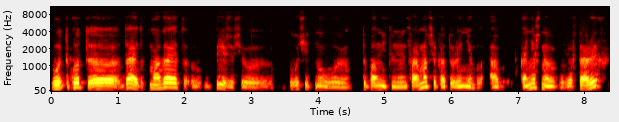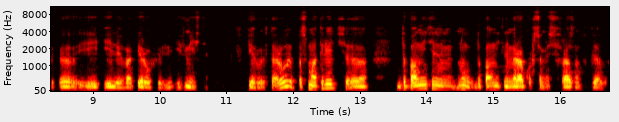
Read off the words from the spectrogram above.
Вот, так вот, э, да, это помогает прежде всего получить новую дополнительную информацию, которой не было. А, конечно, во-вторых, э, или, во-первых, и вместе, первое и второе, посмотреть дополнительными, ну, дополнительными ракурсами с разных взглядов,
